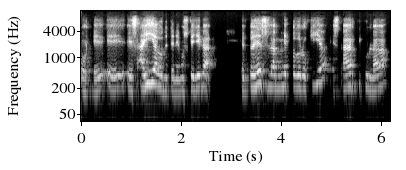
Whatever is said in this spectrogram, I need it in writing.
porque eh, es ahí a donde tenemos que llegar. Entonces, la metodología está articulada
